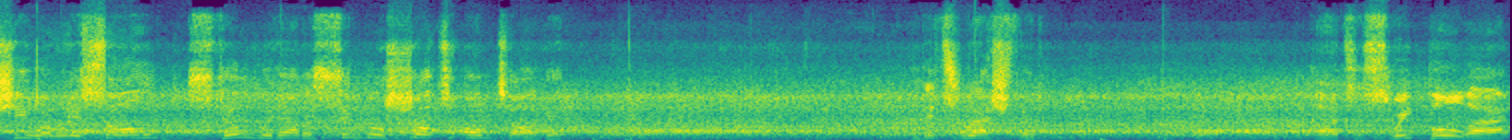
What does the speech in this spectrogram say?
Kashiwa Reysol still without a single shot on target. And it's Rashford. That's a sweet ball, that.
